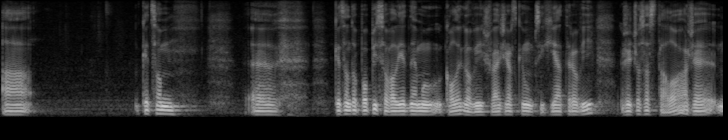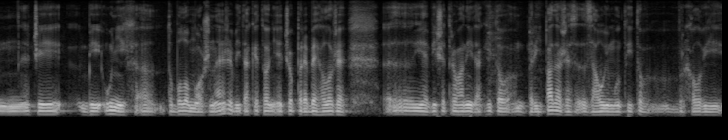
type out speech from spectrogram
a keď som, eh, keď som to popisoval jednému kolegovi, švajčiarskému psychiatrovi, že čo sa stalo a že mm, či by u nich e, to bolo možné, že by takéto niečo prebehlo, že e, je vyšetrovaný takýto prípad a že zaujmú títo vrcholoví e,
